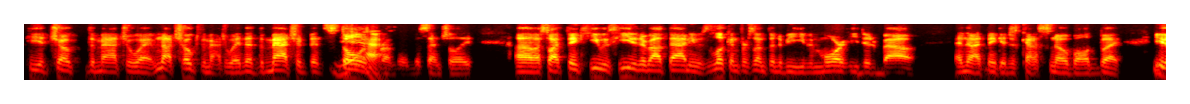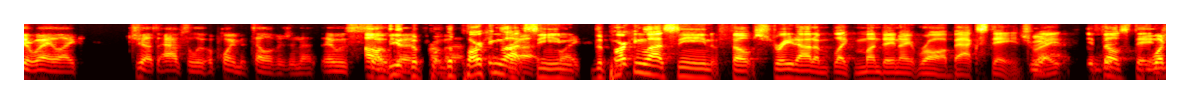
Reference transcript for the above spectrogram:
he had choked the match away. Not choked the match away, that the match had been stolen Yeah. from him essentially. Uh, so I think he was heated about that, and he was looking for something to be even more heated about. And then I think it just kind of snowballed. But either way, like just absolute appointment television. That it was so oh, the, good the, the parking lot us, scene, like- the parking lot scene felt straight out of like Monday Night Raw backstage, Yeah. right? It felt stage what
